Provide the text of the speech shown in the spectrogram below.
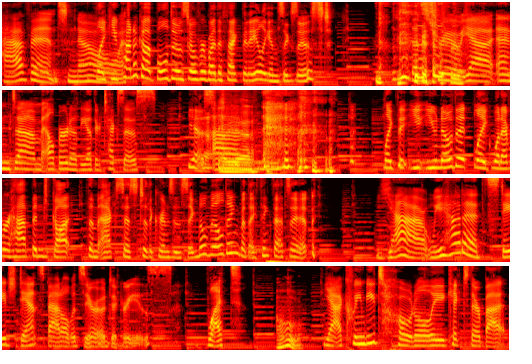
Haven't. No. Like you kind of got bulldozed over by the fact that aliens exist. That's true. Yeah, and um, Alberta, the other Texas. Yes. Um, Oh, Like that you you know that like whatever happened got them access to the Crimson Signal building, but I think that's it. yeah, we had a stage dance battle with zero degrees. What? Oh. Yeah, Queen Bee totally kicked their butt.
